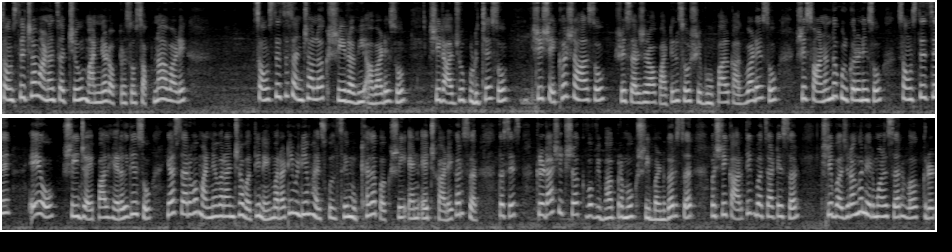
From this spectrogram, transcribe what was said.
संस्थेच्या मानद सचिव मान्य डॉक्टर सो सपना आवाडे संस्थेचे संचालक श्री रवी आवाडे सो श्री राजू पुडचे सो श्री शेखर शहा सो श्री सर्जराव पाटील सो श्री भोपाल कागवाडे सो श्री स्वानंद कुलकर्णी सो संस्थेचे एओ श्री जयपाल हेरलगेसो या सर्व मान्यवरांच्या वतीने मराठी मीडियम हायस्कूलचे मुख्याध्यापक Shri N H Gadekar sir तसेच क्रीडा शिक्षक व विभाग प्रमुख श्री बंडगर सर व श्री कार्तिक बचाटे सर श्री बजरंग निर्मळ सर व क्रीड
